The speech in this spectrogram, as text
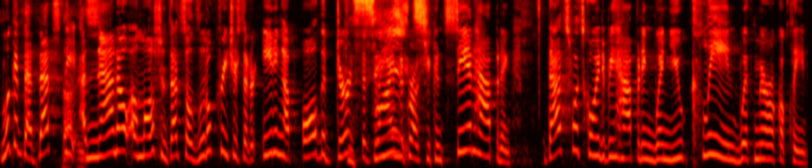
look at that. That's that the is... nano emulsions. That's those little creatures that are eating up all the dirt, the grime, the gross. You can see it happening. That's what's going to be happening when you clean with Miracle Clean.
